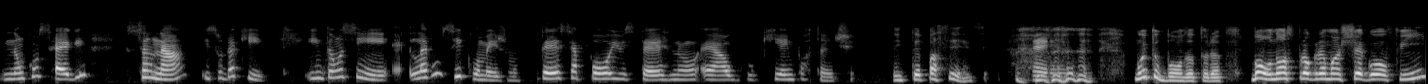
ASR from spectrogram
não consegue sanar isso daqui. Então, assim, é, leva um ciclo mesmo. Ter esse apoio externo é algo que é importante. Tem que ter paciência. É. Muito bom, doutora. Bom, o nosso programa chegou ao fim.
